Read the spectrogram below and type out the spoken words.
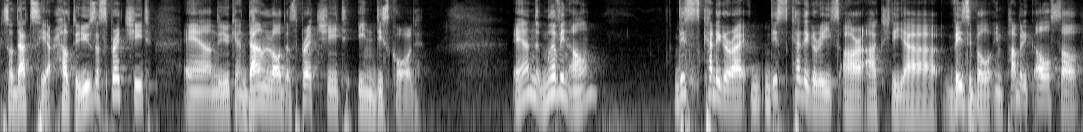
So that's here, how to use a spreadsheet, and you can download the spreadsheet in Discord. And moving on, this category, these categories are actually uh, visible in public also,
